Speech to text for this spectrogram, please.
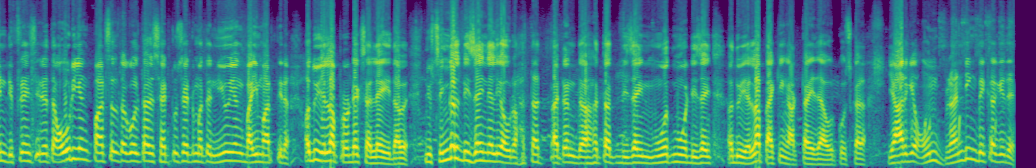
ಏನು ಡಿಫ್ರೆನ್ಸ್ ಇರುತ್ತೆ? ಅವ್ರು ಹೆಂಗೆ ಪಾರ್ಸಲ್ ತಗೊಳ್ತಾರೆ? ಸೆಟ್ ಟು ಸೆಟ್ ಮತ್ತು ನೀವು ಹೆಂಗೆ ಬೈ ಮಾಡ್ತೀರಾ? ಅದು ಎಲ್ಲ ಪ್ರಾಡಕ್ಟ್ಸ್ ಅಲ್ಲೇ ಇದ್ದಾವೆ ನೀವು ಸಿಂಗಲ್ ಡಿಸೈನಲ್ಲಿ ಅವರು ಹತ್ತತ್ತು ಪ್ಯಾಟರ್ನ್ ಹತ್ತತ್ತು ಡಿಸೈನ್ ಮೂವತ್ತು ಮೂವತ್ತು ಡಿಸೈನ್ ಅದು ಎಲ್ಲ ಪ್ಯಾಕಿಂಗ್ ಆಗ್ತಾ ಇದೆ ಅವ್ರಿಗೋಸ್ಕರ. ಯಾರಿಗೆ ಅವ್ನ ಬ್ರ್ಯಾಂಡಿಂಗ್ ಬೇಕಾಗಿದೆ.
